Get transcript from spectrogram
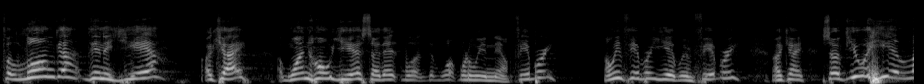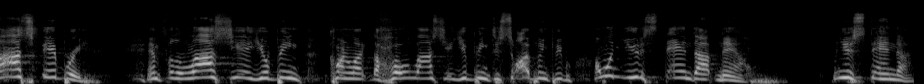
for longer than a year, okay, one whole year, so that, what, what, what are we in now? February? Are we in February? Yeah, we're in February. Okay, so if you were here last February, and for the last year, you've been kind of like the whole last year, you've been discipling people. I want you to stand up now. I want you to stand up.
